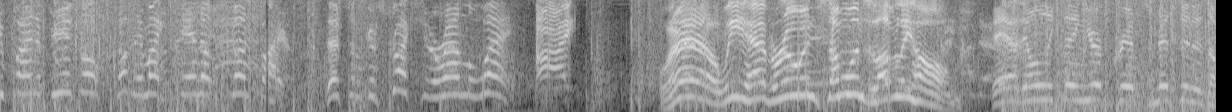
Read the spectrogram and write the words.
Can you find a vehicle? Something might stand up to gunfire. There's some construction around the way. Aye. Well, we have ruined someone's lovely home. Yeah, the only thing your crib's missing is a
